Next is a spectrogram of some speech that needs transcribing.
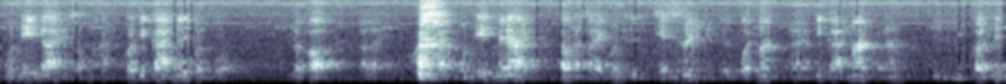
หมุนเองได้สองคันคนพิการไม่คนป่วยแล้วก็ หมุนเองไม่ได้ ต้องอาศัยคนอื่นเข็นให้เนี่ยคือป่วยมากอ่อพิการมากกว่านั้นก็หนึ่ง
